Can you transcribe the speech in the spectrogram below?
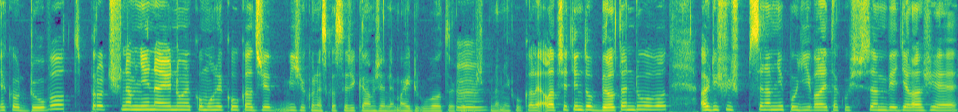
jako důvod, proč na mě najednou jako mohli koukat, že víš, jako dneska si říkám, že nemají důvod, jako, Mm. proč by na mě koukali, ale předtím to byl ten důvod a když už se na mě podívali, tak už jsem věděla, že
